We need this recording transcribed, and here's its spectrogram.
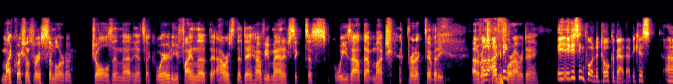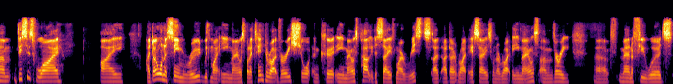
my question is very similar to Joel's in that it's like, where do you find the, the hours of the day? How have you managed to, to squeeze out that much productivity out of well, a 24 hour day? It is important to talk about that because um, this is why I I don't want to seem rude with my emails, but I tend to write very short and curt emails, partly to save my wrists. I, I don't write essays when I write emails. I'm very uh, man of few words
